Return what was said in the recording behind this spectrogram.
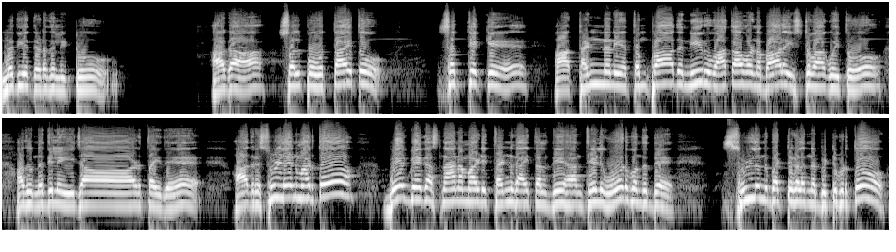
ನದಿಯ ದಡದಲ್ಲಿಟ್ಟು. ಆಗ ಸ್ವಲ್ಪ ಹೊತ್ತಾಯಿತು. ಸತ್ಯಕ್ಕೆ ಆ ತಣ್ಣನೆಯ ತಂಪಾದ ನೀರು ವಾತಾವರಣ ಭಾಳ ಇಷ್ಟವಾಗೋಯ್ತು. ಅದು ನದಿಲೆ ಈಜಾಡ್ತಾ ಇದೆ. ಆದರೆ ಸುಳ್ಳೇನು ಮಾಡ್ತು? ಬೇಗ ಬೇಗ ಸ್ನಾನ ಮಾಡಿ ತಣ್ಣಗಾಯ್ತಲ್ಲ ದೇಹ ಅಂಥೇಳಿ ಓಡ್ ಬಂದದ್ದೆ. ಸುಳ್ಳನ ಬಟ್ಟೆಗಳನ್ನು ಬಿಟ್ಟುಬಿಡ್ತು.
